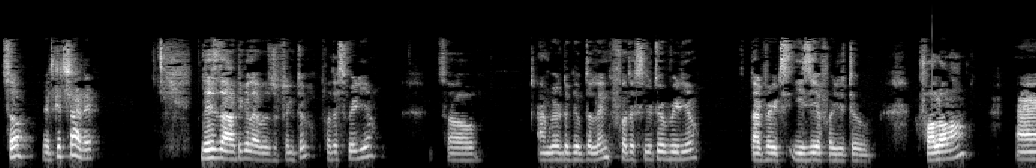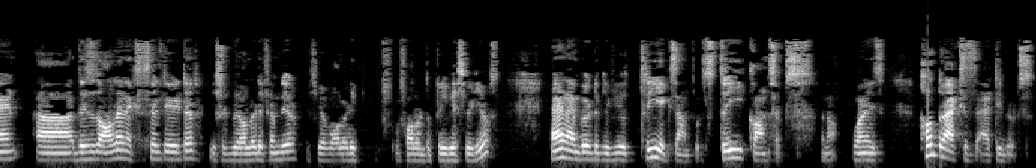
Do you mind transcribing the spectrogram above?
So let's get started. This is the article I was referring to for this video. So I'm going to give the link for this YouTube video. That way it's easier for you to follow along and uh, this is the online XSLT editor. You should be already familiar if you have already followed the previous videos. And I'm going to give you three examples, three concepts. You know, one is how to access attributes,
